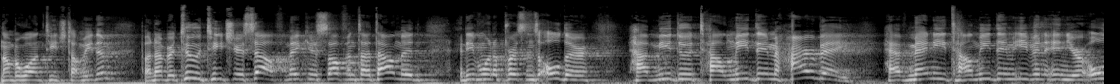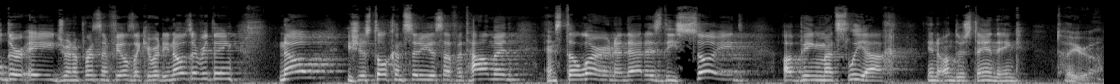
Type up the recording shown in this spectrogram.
number one, teach Tamidim, but number two, teach yourself, make yourself into a Talmid, and even when a person's older, Ha'amidu Talmidim Harbe have many Talmidim even in your older age when a person feels like he already knows everything. No, you should still consider yourself a Talmid and still learn, and that is the side of being Matzliach in understanding Torah.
